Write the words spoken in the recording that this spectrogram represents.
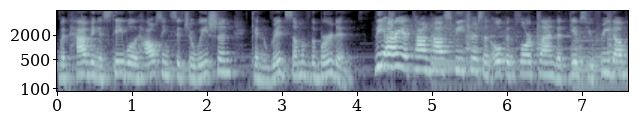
but having a stable housing situation can rid some of the burden. The Aria Townhouse features an open floor plan that gives you freedom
